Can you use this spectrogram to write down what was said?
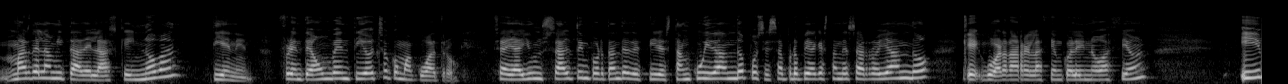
más de la mitad de las que innovan tienen, frente a un 28,4. O sea, hay un salto importante, es decir, están cuidando pues, esa propiedad que están desarrollando, que guarda relación con la innovación, y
